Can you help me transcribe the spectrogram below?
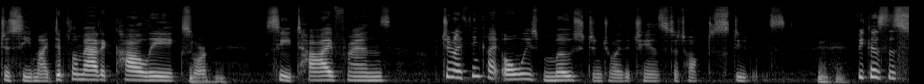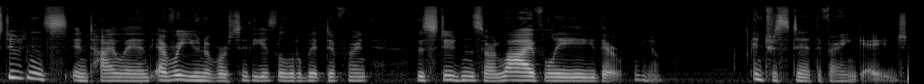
to see my diplomatic colleagues or Mm-hmm. see Thai friends. But you know, I think I always most enjoy the chance to talk to students. Mm-hmm. Because the students in Thailand, every university is a little bit different. The students are lively, they're, you know, interested, they're very engaged.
